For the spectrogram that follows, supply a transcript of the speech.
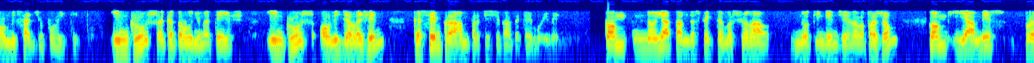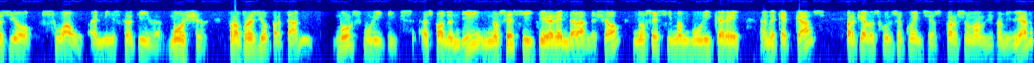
el missatge polític, inclús a Catalunya mateix, inclús al mig de la gent que sempre han participat en aquell moviment. Com no hi ha tant d'aspecte emocional no tinguent gent a la presó, com hi ha més pressió suau, administrativa, moixa, però pressió, per tant, molts polítics es poden dir, no sé si tiraré endavant això, no sé si m'embolicaré en aquest cas, perquè les conseqüències personals i familiars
